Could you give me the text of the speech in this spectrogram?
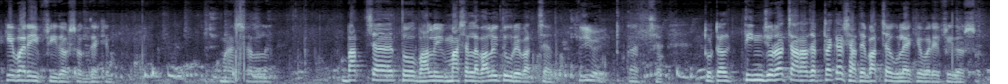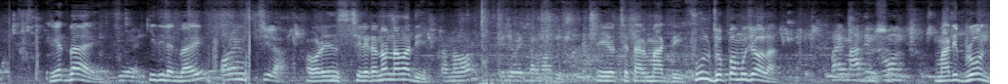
একেবারেই ফ্রি দর্শক দেখেন। মার্শাল্লাহ বাচ্চা তো ভালোই মার্শাল্লাহ ভালোই তো উড়ে বাচ্চা। জি ভাই। আচ্ছা টোটাল তিন জোড়া চার হাজার টাকা সাথে বাচ্চাগুলো একেবারে ফ্রি দর্শক। রিয়াদ ভাই কি দিলেন ভাই? অরেঞ্জ চিলা অরেঞ্জ ছিলেটা নন্নামাদি কানোর এই যে ভাই তার মাদি। এই হচ্ছে তার মাদি ফুল জোপ্পা মুজওয়ালা। মাদি ব্রোঞ্জ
